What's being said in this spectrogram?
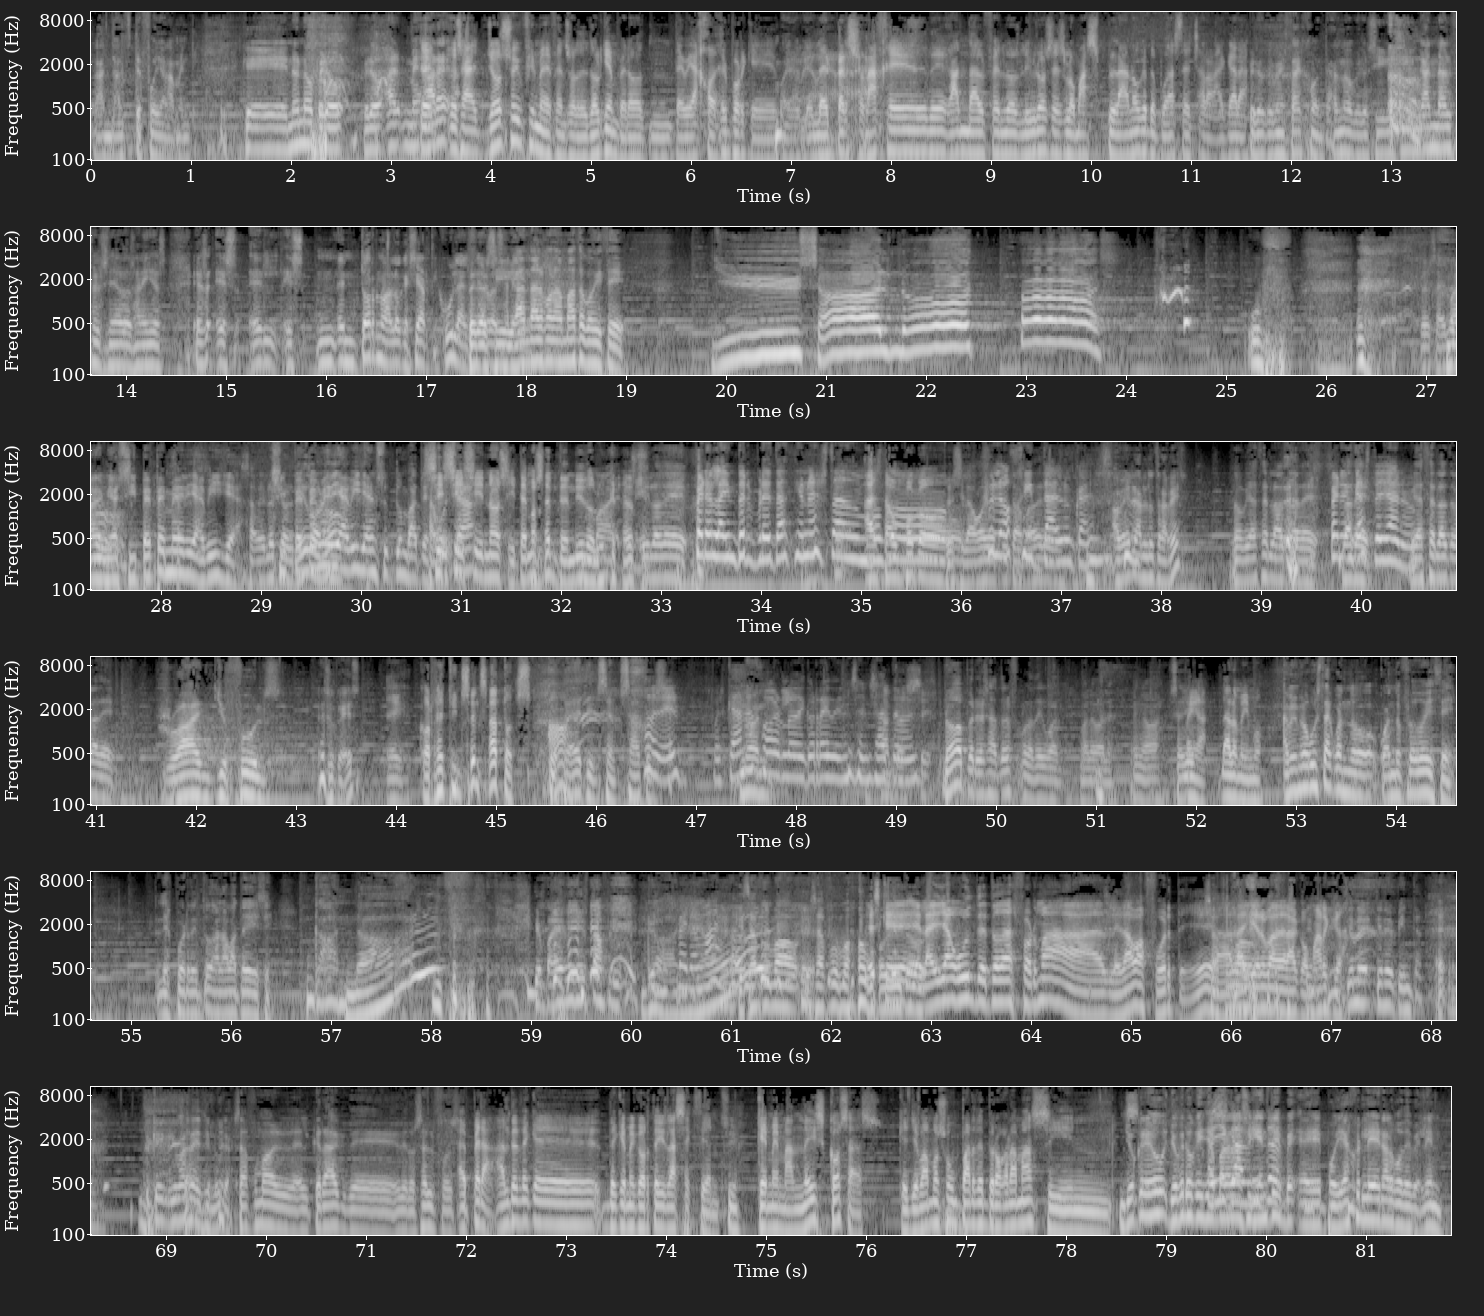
Gandalf te folla la mente. Que no, no, pero, pero me- ahora, o sea, yo soy firme defensor de Tolkien, pero te voy a joder porque Bueno, el, el personaje de Gandalf en los libros es lo más plano que te puedas echar a la cara. pero que me estás contando, pero si, si en Gandalf el Señor de los Anillos es, es, él- es en torno a lo que se articula el Pero Señor de si los Anillos. Gandalf con la mazo cuando dice You shall not pass. Uf, Pero ¿sabes lo madre mía, si Pepe Mediavilla, ¿Sabéis lo si que os Pepe digo, no? Mediavilla en su tumba te sí, sí, escucha, sí, no, sí, te hemos entendido, Madre Lucas. Y lo de Pero la interpretación ha estado un Ha poco, si flojita. Lucas. A ver, hazlo otra vez. No, voy a hacer la otra de. Pero la en de- castellano. Voy a hacer la otra de. Run, you fools. ¿Eso qué es? Eh, corred insensatos. Corred, insensatos. Joder, pues queda No, mejor lo de correo de insensatos. Sí. No, pero esa dos. Bueno, da igual. Vale, vale. Venga, va. Venga, da lo mismo. A mí me gusta cuando, cuando Frodo dice, después de toda la batalla, dice, Gandalf. que parece que está flipando. Que se ha fumado. Que se ha fumado un Es que el Elijah Wood de todas formas le daba fuerte eh, a la hierba de la comarca. Tiene, tiene pinta. ¿Qué, qué ibas a decir, Lucas? Se ha fumado el, el crack de, de los elfos. Eh, Espera, antes de que, de que me cortéis la sección, Sí. que me mandéis cosas, que llevamos un par de programas sin... Yo creo, yo creo que ya Oye, para la siguiente eh, podías leer algo de Belén.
